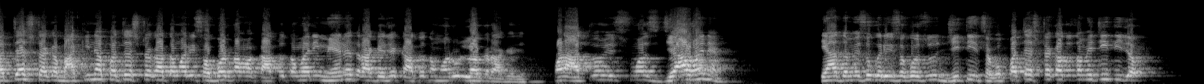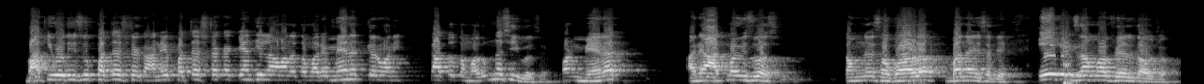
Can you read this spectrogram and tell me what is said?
પચાસ ટકા, બાકીના પચાસ ટકા તમારી સફળતામાં કાં તો તમારી મહેનત રાખે છે, કાં તો તમારું લક રાખે છે. પણ આત્મવિશ્વાસ જ્યાં હોય ને, ત્યાં તમે શું કરી શકો છો? જીતી શકો. પચાસ ટકા તો તમે જીતી જાઓ. બાકી બધી શું પચાસ ટકા અને પચાસ ટકા ક્યાંથી લાવવાના? તમારે મહેનત કરવાની. કાં તો તમારું નસીબ હશે. પણ મહેનત અને આત્મવિશ્વાસ તમને સફળ બનાવી શકે. એક એક્ઝામમાં ફેલ થાવ છો.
